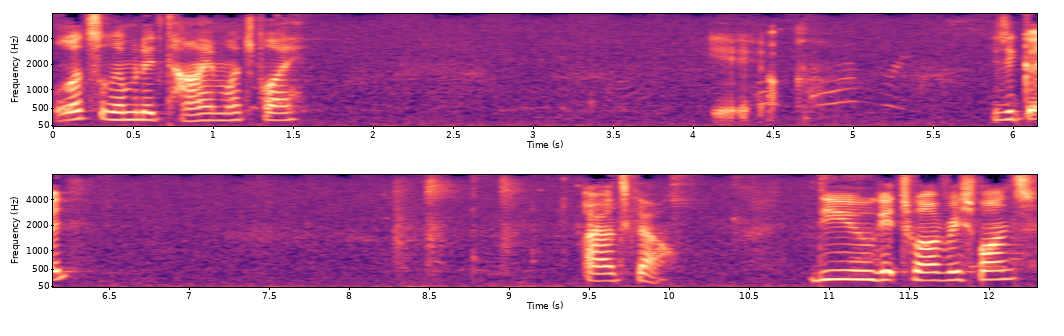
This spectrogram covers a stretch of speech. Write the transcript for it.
Let's limited time. Let's play. Yeah. Is it good? Alright, let's go. Do you get 12 respawns?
